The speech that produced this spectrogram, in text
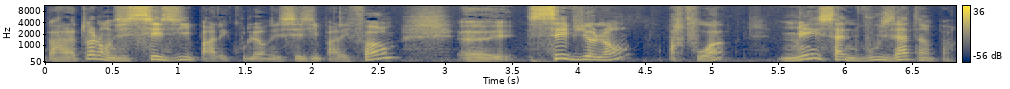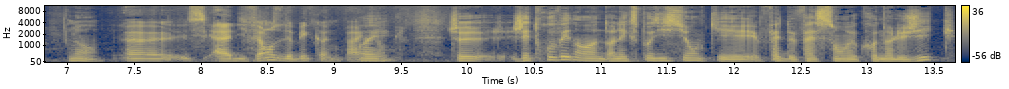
par, la toile, on est saisi par les couleurs, on est saisi par les formes. Euh, c'est violent, parfois, mais ça ne vous atteint pas. Non. Euh, à la différence de Bacon, par exemple. J'ai trouvé dans, l'exposition qui est faite de façon chronologique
